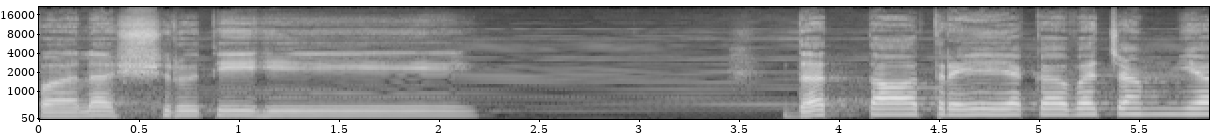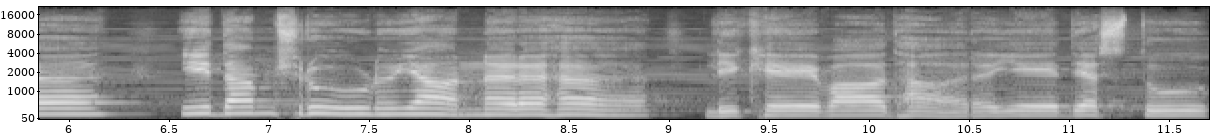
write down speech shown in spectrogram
फलश्रुतिः। दत्तात्रेयकवचं य इदं शृणुयान्नरः लिखे वा धारयेद्यस्तु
